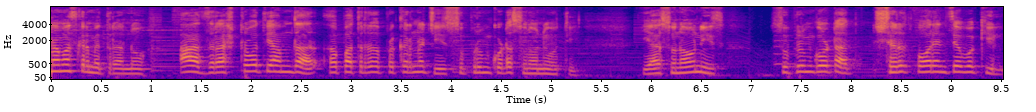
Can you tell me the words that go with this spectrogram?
नमस्कार मित्रांनो आज राष्ट्रवादी आमदार अपात्रता प्रकरणाची सुप्रीम कोर्टात सुनावणी होती. या सुनावणीस सुप्रीम कोर्टात शरद पवार यांचे वकील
